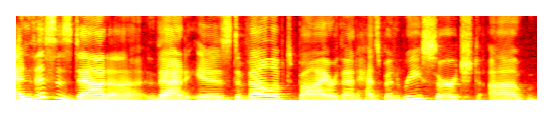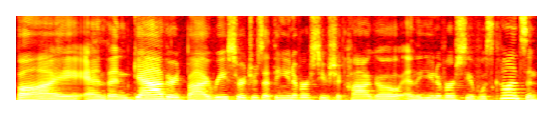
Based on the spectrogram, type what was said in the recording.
And this is data that is developed by or that has been researched uh, by and then gathered by researchers at the University of Chicago and the University of Wisconsin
